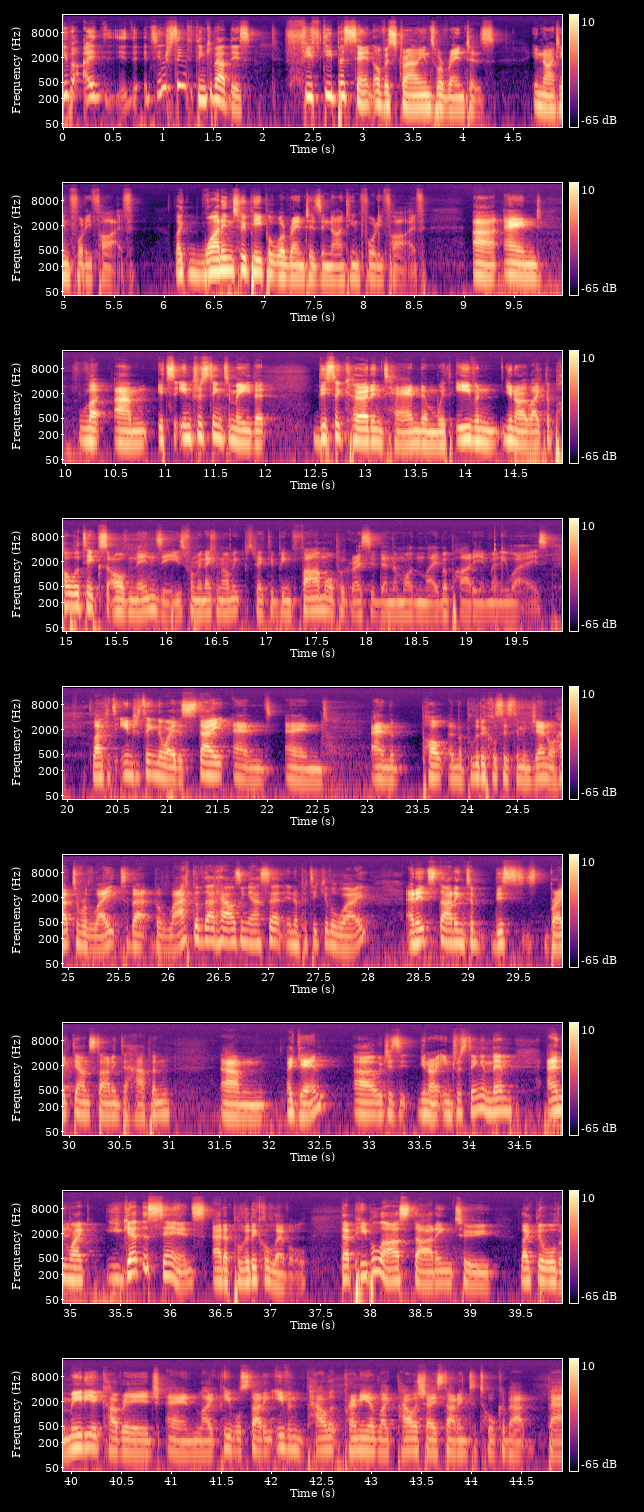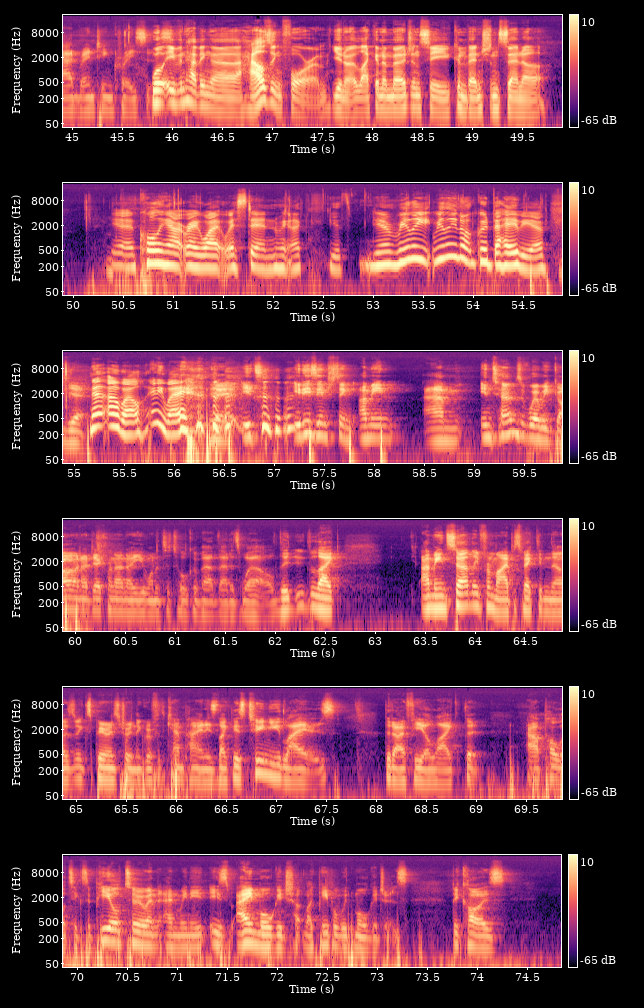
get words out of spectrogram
you've, I, it's interesting to think about this. 50% of Australians were renters in 1945. Like one in two people were renters in 1945. Uh, and um, it's interesting to me that this occurred in tandem with even, you know, like the politics of Menzies from an economic perspective being far more progressive than the modern Labor Party in many ways. Like it's interesting the way the state and and and the pol- and the political system in general had to relate to that the lack of that housing asset in a particular way, and it's starting to this breakdown starting to happen um, again, uh, which is you know interesting, and then and like you get the sense at a political level that people are starting to like the, all the media coverage and like people starting even Pal- Premier like Palaszczuk starting to talk about bad rent increases. well even having a housing forum you know like an emergency convention center Yeah, calling out Ray White West End. I mean, like, yes, you know, really, really not good behaviour. yeah. No, oh well. Anyway, yeah, it's it is interesting. I mean, um, in terms of where we go, and I Declan, I know you wanted to talk about that as well. The, like, I mean, certainly from my perspective, and those experience during the Griffith campaign is like there's two new layers that I feel like that our politics appeal to, and, and we need is a mortgage like people with mortgages, because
